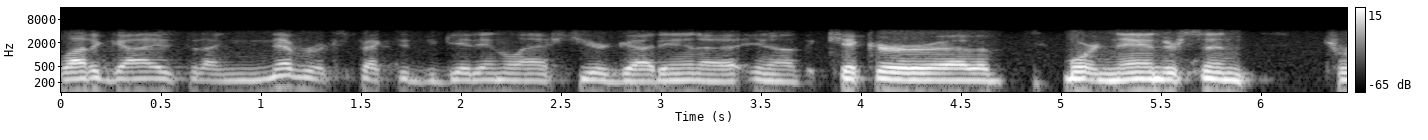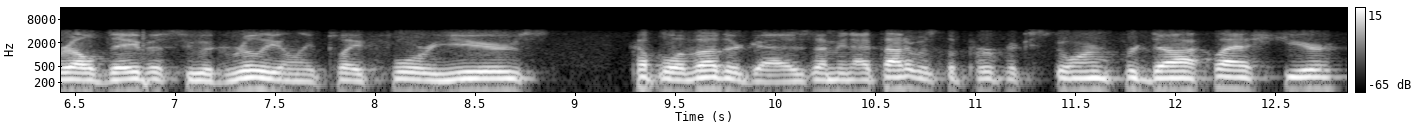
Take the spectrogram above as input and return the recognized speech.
A lot of guys that I never expected to get in last year got in. Uh, you know, the kicker uh, Morten Andersen, Terrell Davis, who had really only played four years a couple of other guys. I mean, I thought it was the perfect storm for Dawk last year.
